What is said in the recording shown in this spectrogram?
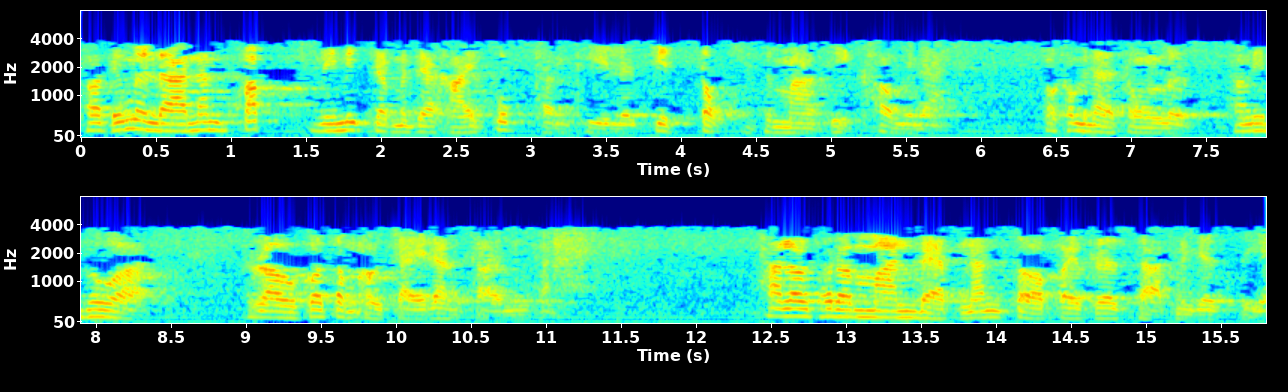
พอถึงเวลานั้นปั๊บ นิมิตจะมันจะหายปุ๊บทันทีเลยจิตตกสมาธิเข้าไม่ได้ เพราะเข้าไม่ได้ตรงเลยทั้งนี้เพราะว่าเราก็ต้องเอาใจร่างกายเหมือนกัน ถ้าเราทรมานแบบนั้นต่อไปประสาทมันจะเสีย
